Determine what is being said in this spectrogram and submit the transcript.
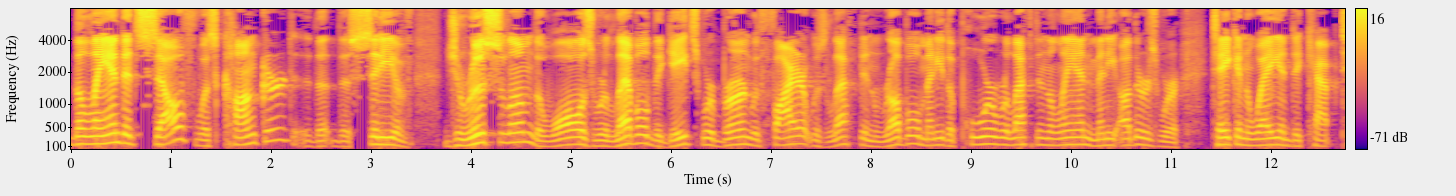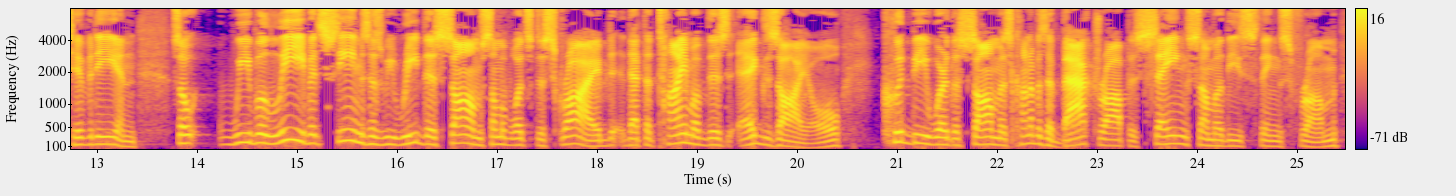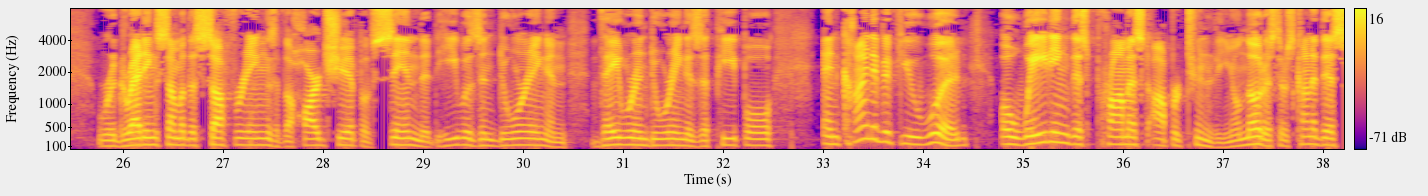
The land itself was conquered. The, the city of Jerusalem, the walls were leveled, the gates were burned with fire, it was left in rubble. Many of the poor were left in the land, many others were taken away into captivity. And so we believe, it seems as we read this psalm, some of what's described, that the time of this exile could be where the psalmist, kind of as a backdrop, is saying some of these things from, regretting some of the sufferings of the hardship of sin that he was enduring and they were enduring as a people and kind of, if you would, awaiting this promised opportunity. You'll notice there's kind of this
